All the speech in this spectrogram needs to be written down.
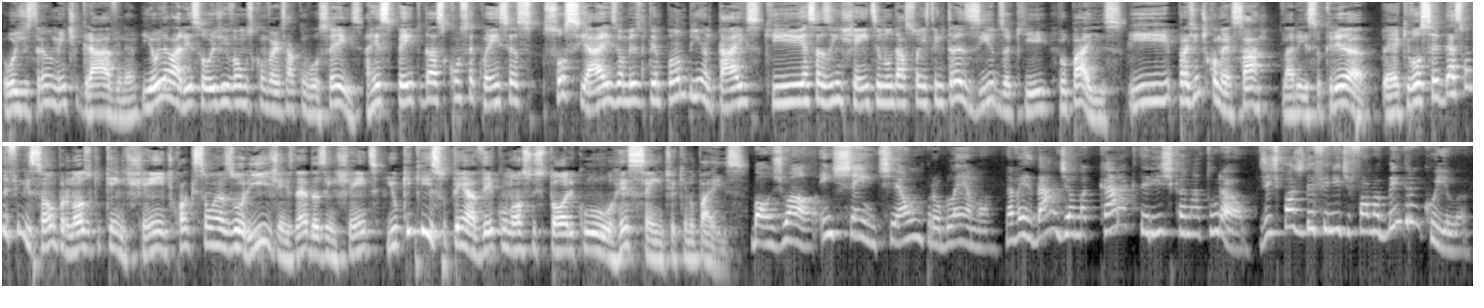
hoje extremamente grave, né? E eu e a Larissa hoje vamos conversar com vocês a respeito das consequências sociais e ao mesmo tempo ambientais que essas enchentes e inundações têm trazido aqui para o país. E para a gente começar, Larissa, eu queria é, que você desse uma definição para nós do que é enchente, quais são as origens né, das enchentes e o que, que isso tem a ver com o nosso histórico recente aqui no país. Bom, João, enchente é um problema? Na verdade, é uma característica natural. A gente pode definir de forma bem tranquila.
